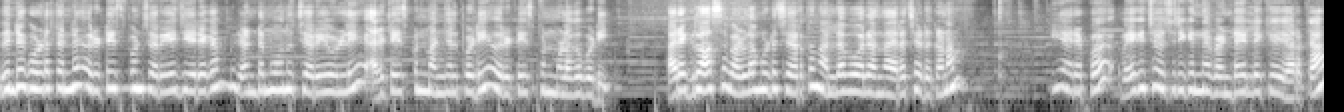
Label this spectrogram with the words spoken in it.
ഇതിന്റെ കൂടെ തന്നെ ഒരു ടീസ്പൂൺ ചെറിയ ജീരകം രണ്ട് മൂന്ന് ചെറിയ ഉള്ളി അര ടീസ്പൂൺ മഞ്ഞൾപ്പൊടി ഒരു ടീസ്പൂൺ മുളക് പൊടി. അര ഗ്ലാസ് വെള്ളം കൂടി ചേർത്ത് നല്ലപോലെ ഒന്ന് അരച്ചെടുക്കണം. ഈ അരപ്പ് വേവിച്ച് വെച്ചിരിക്കുന്ന വെണ്ടയിലേക്ക് ചേർക്കാം.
